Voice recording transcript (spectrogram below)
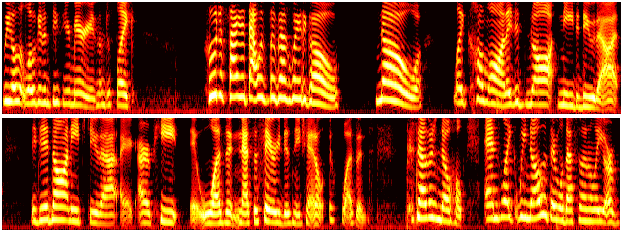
we know that Logan and Cece are married. And I'm just like, who decided that was the best way to go? No. Like, come on. They did not need to do that. They did not need to do that. I, I repeat, it wasn't necessary, Disney Channel. It wasn't. Because now there's no hope. And, like, we know that there will definitely, or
